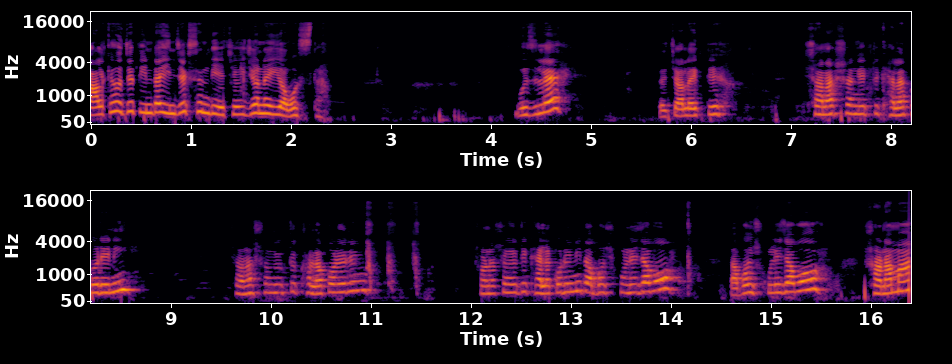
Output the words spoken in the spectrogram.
কালকে হচ্ছে তিনটা ইঞ্জেকশন দিয়েছে, ওই জন্য এই অবস্থা। বুঝলে? তো চলো একটু সোনার সঙ্গে একটু খেলা করে নিই। সোনার সঙ্গে একটু খেলা করে নিন সোনার সঙ্গে একটু খেলা করে নিই, তারপর স্কুলে যাব। তারপর স্কুলে যাব। সোনামা,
